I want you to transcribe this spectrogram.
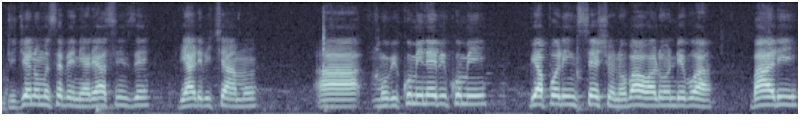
Nti jeno museveni yali asinze byali bikyamu. Mu bikumi n'ebikumi bya polling station oba awalondebwa baali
